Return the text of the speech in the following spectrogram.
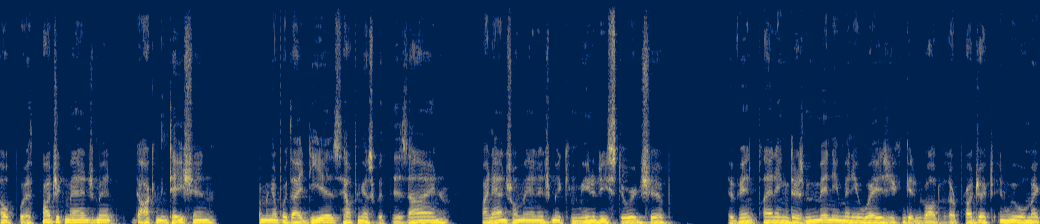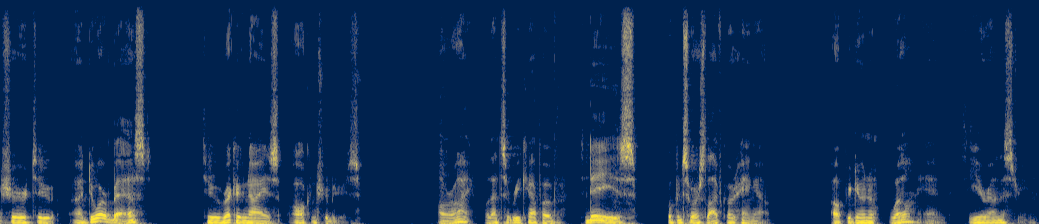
help with project management, documentation, coming up with ideas, helping us with design, financial management, community stewardship, event planning. There's many, many ways you can get involved with our project, and we will make sure to uh, do our best to recognize all contributors. All right, well, that's a recap of today's Open Source Live Code Hangout. I hope you're doing well and see you around the stream.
